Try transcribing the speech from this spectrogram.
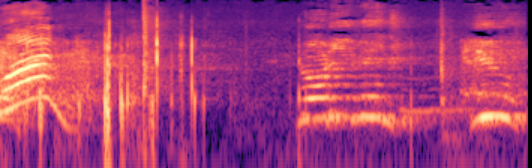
One! Not even you.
